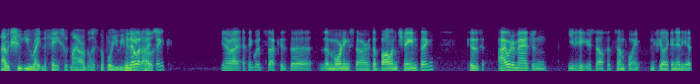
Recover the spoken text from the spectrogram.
I would shoot you right in the face with my arbalest before you even. You know came what close. I think? You know what I think would suck is the the Morning Star, the ball and chain thing, because I would imagine you'd hit yourself at some point and feel like an idiot.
